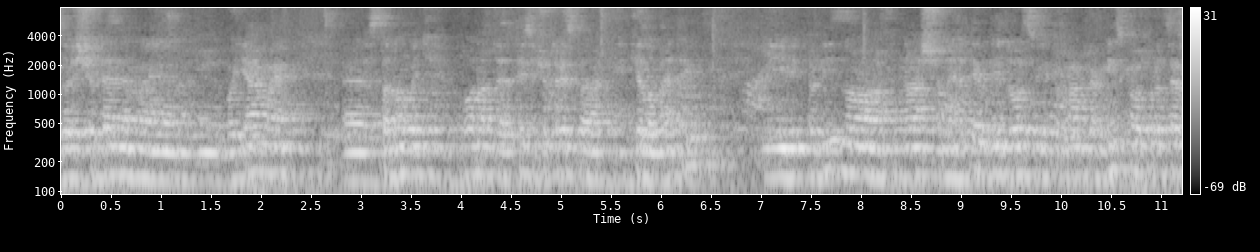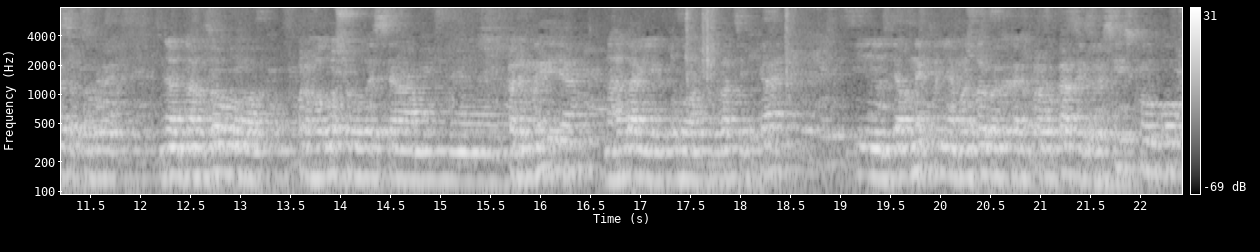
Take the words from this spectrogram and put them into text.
з щоденними боями е, становить понад 1300 кілометрів. І відповідно наш негативний досвід в рамках мінського процесу, коли неодноразово проголошувалися перемир'я, нагадаю, їх було 25. І для уникнення можливих провокацій з російського боку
